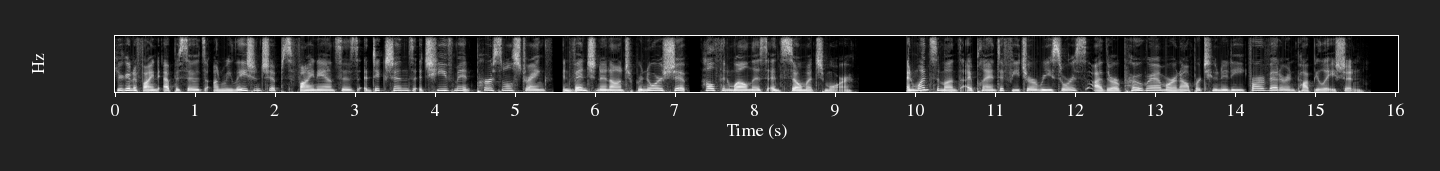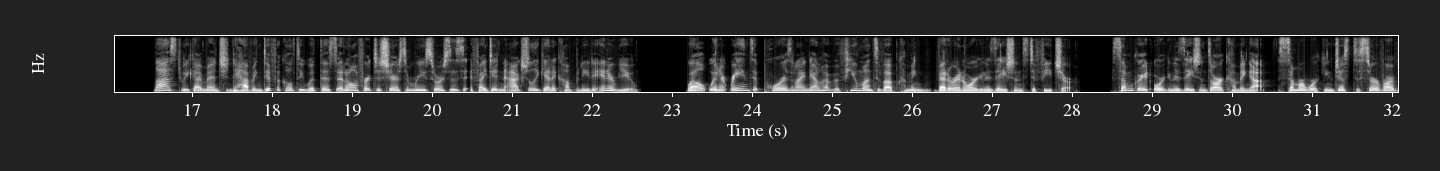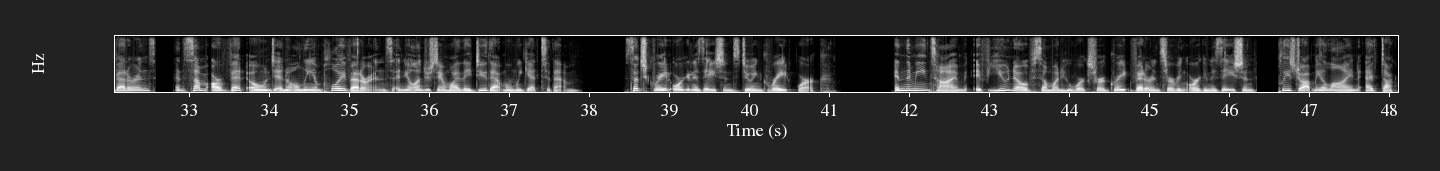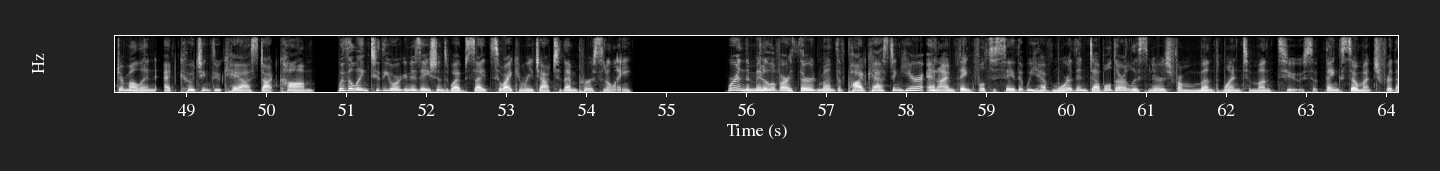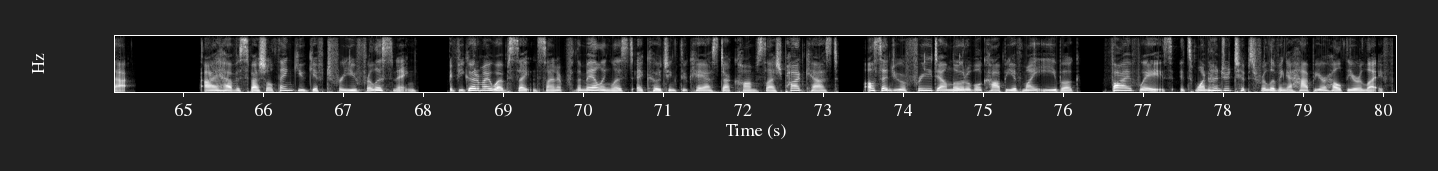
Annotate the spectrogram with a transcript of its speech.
You're going to find episodes on relationships, finances, addictions, achievement, personal strength, invention and entrepreneurship, health and wellness, and so much more. And once a month, I plan to feature a resource, either a program or an opportunity for our veteran population. Last week, I mentioned having difficulty with this and offered to share some resources if I didn't actually get a company to interview. Well, when it rains, it pours, and I now have a few months of upcoming veteran organizations to feature. Some great organizations are coming up. Some are working just to serve our veterans, and some are vet owned and only employ veterans, and you'll understand why they do that when we get to them. Such great organizations doing great work. In the meantime, if you know of someone who works for a great veteran serving organization, please drop me a line at drmullen at coachingthroughchaos.com with a link to the organization's website so I can reach out to them personally. We're in the middle of our third month of podcasting here, and I'm thankful to say that we have more than doubled our listeners from month one to month two. So thanks so much for that. I have a special thank you gift for you for listening. If you go to my website and sign up for the mailing list at coachingthroughchaos.com slash podcast, I'll send you a free downloadable copy of my ebook, Five Ways. It's 100 tips for living a happier, healthier life.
